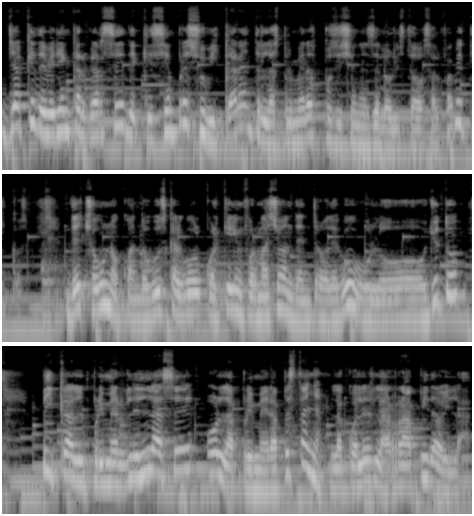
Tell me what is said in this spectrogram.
ya que debería encargarse de que siempre se ubicara entre las primeras posiciones de los listados alfabéticos. De hecho, uno cuando busca cualquier información dentro de Google o YouTube, pica el primer enlace o la primera pestaña, la cual es la rápida y la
